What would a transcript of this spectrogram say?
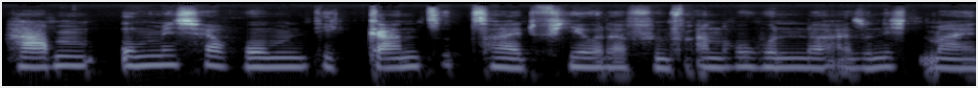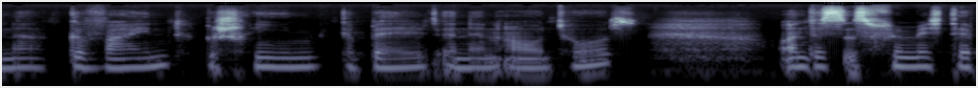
haben um mich herum die ganze Zeit vier oder fünf andere Hunde, also nicht meine, geweint, geschrien, gebellt in den Autos. Und das ist für mich der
